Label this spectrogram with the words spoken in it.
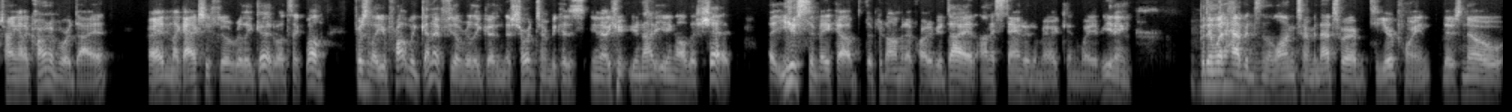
trying out a carnivore diet right? And like i actually feel really good. Well it's like well first of all you're probably gonna feel really good in the short term because you know you're not eating all the shit that used to make up the predominant part of your diet on a standard American way of eating. But mm-hmm. then what happens in the long term? And that's where, to your point, there's no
